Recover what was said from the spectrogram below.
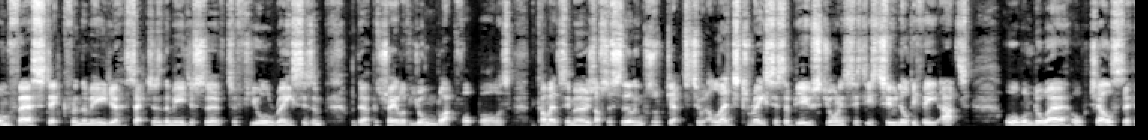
unfair stick from the media. Sections of the media served to fuel racism with their portrayal of young black footballers. The comments emerged after Sterling was subjected to alleged racist abuse during City's 2 0 defeat at, oh, I wonder where? Oh, Chelsea,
